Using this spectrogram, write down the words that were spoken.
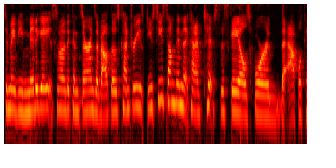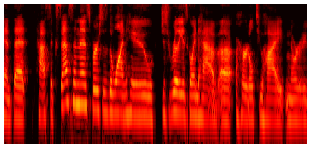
to maybe mitigate some of the concerns about those countries? Do you see something that kind of tips the scales for the applicant that has success in this versus the one who just really is going to have a, hurdle too high in order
